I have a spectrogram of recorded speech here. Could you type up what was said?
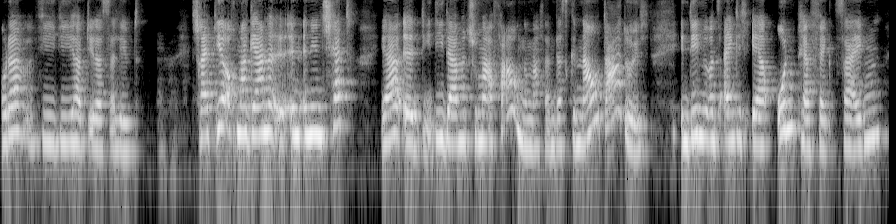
Oder wie, wie habt ihr das erlebt? Schreibt ihr auch mal gerne in, in den Chat, ja, äh, die, die damit schon mal Erfahrungen gemacht haben, dass genau dadurch, indem wir uns eigentlich eher unperfekt zeigen,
